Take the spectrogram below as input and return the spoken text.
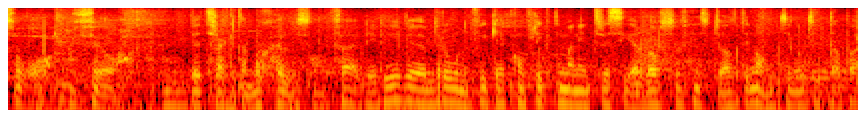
så får jag betrakta mig själv som färdig. Det är det beroende på vilka konflikter man är intresserad av så finns det ju alltid någonting att titta på.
